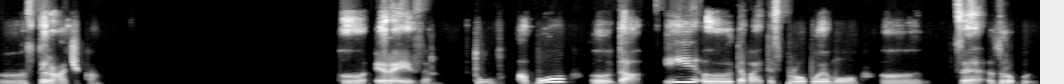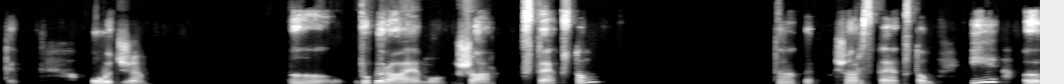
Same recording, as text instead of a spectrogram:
е, стирачка, е, eraser tool, або да, і давайте спробуємо це зробити. Отже, вибираємо шар з текстом, так, шар з текстом, і е,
